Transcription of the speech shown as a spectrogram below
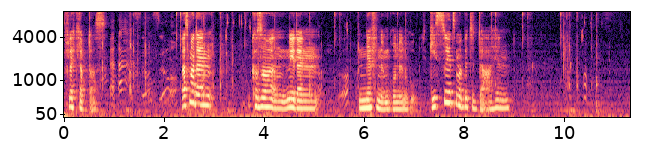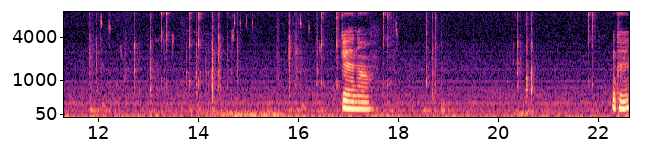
Vielleicht klappt das. Lass mal deinen Cousin, nee, deinen Neffen im Grunde in Ruhe. Gehst du jetzt mal bitte dahin? Genau. Okay.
